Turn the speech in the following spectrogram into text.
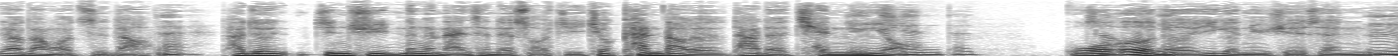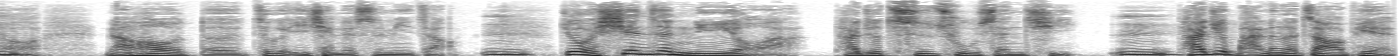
要让我知道，对，他就进去那个男生的手机，就看到了他的前女友国二的一个女学生嗯。哦，然后的这个以前的私密照，嗯。结果现任女友啊，他就吃醋生气，嗯。他就把那个照片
